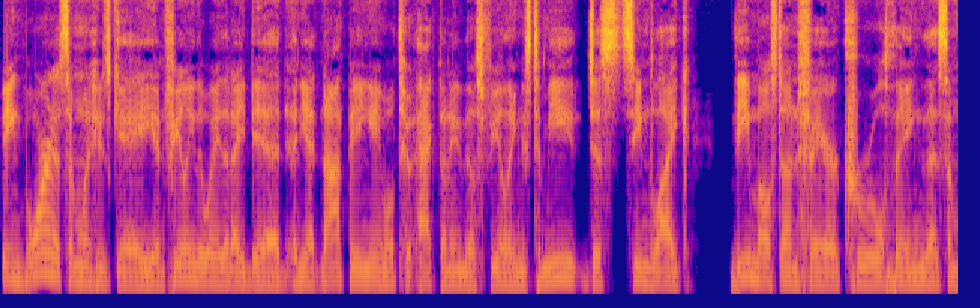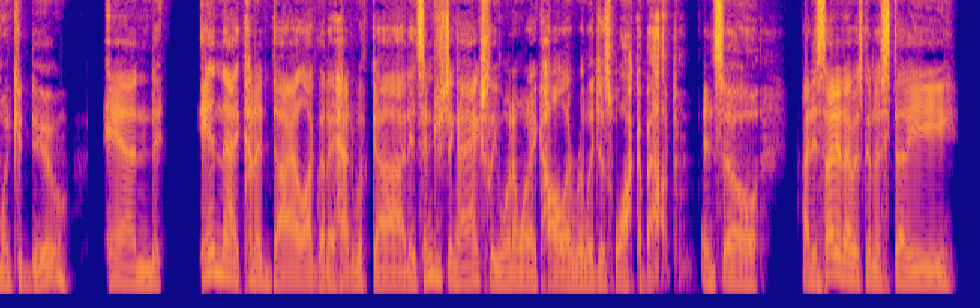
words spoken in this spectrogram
being born as someone who's gay and feeling the way that I did, and yet not being able to act on any of those feelings to me just seemed like the most unfair, cruel thing that someone could do. And in that kind of dialogue that I had with God, it's interesting. I actually went on what I call a religious walkabout. And so I decided I was going to study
